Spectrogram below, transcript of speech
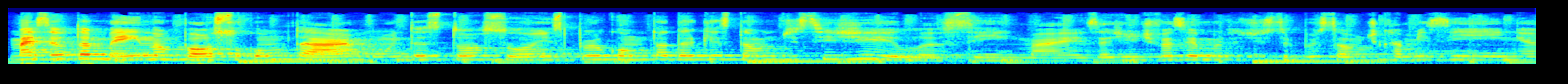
Mas eu também não posso contar muitas situações por conta da questão de sigilo, assim, mas a gente fazia muita distribuição de camisinha.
